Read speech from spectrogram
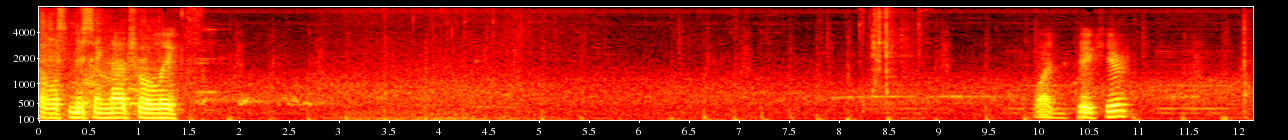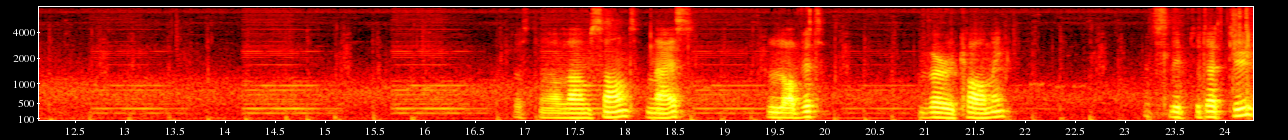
I was missing naturally. Quite big here. Just an alarm sound. Nice. Love it. Very calming. Let's sleep to that too.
